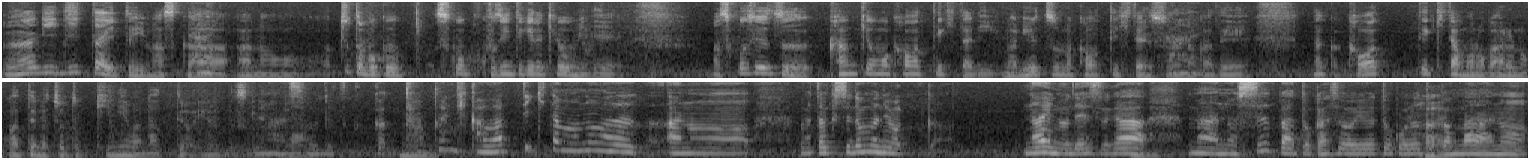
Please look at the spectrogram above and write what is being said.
うなぎ自体といいますか、はあのちょっと僕すごく個人的な興味で、まあ、少しずつ環境も変わってきたり、まあ、流通も変わってきたりする中で、なんか変わってきたものがあるのかっていうのはちょっと気にはなってはいるんですけれども、まあそうですか。かん特に変わってきたものはあの私どもにはないのですが、まあ、あのスーパーとかそういうところとか、はい。まあ、あの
